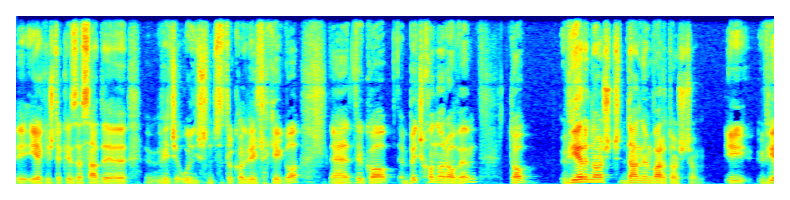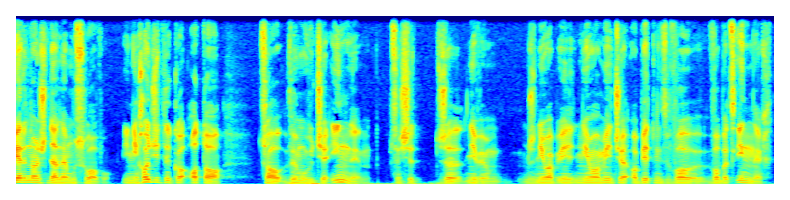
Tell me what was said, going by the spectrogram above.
i, i jakieś takie zasady, wiecie, uliczne czy cokolwiek takiego, e, tylko być honorowym to wierność danym wartościom i wierność danemu słowu. I nie chodzi tylko o to, co wy mówicie innym, w sensie, że nie wiem, że nie, łapie, nie łamiecie obietnic wo, wobec innych,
